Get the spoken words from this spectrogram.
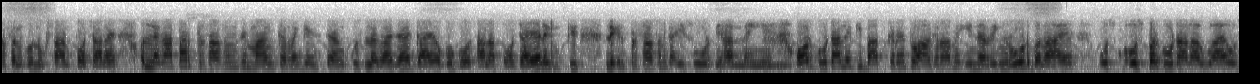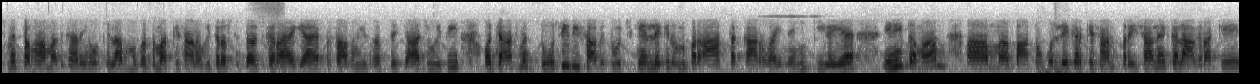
फ़सल को नुकसान पहुँचा रहे हैं और लगातार प्रशासन से मांग कर रहे हैं कि इस पर अंकुश लगा जाए, गायों को गौशाला पहुँचाया लेकिन लेकिन प्रशासन का इस ओर ध्यान नहीं है। और घोटाले की बात करें तो आगरा में इनर रिंग रोड बना है, उस उस पर घोटाला हुआ है, उसमें तमाम अधिकारियों के खिलाफ मुकदमा किसानों की तरफ़ से दर्ज कराया गया है, प्रशासन की तरफ़ से जाँच हुई थी और जाँच में दोषी भी साबित हो चुके हैं, लेकिन उन पर आज तक कार्रवाई नहीं की गई है। इन्हीं तमाम बातों बातों को लेकर किसान परेशान है। कल आगरा के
